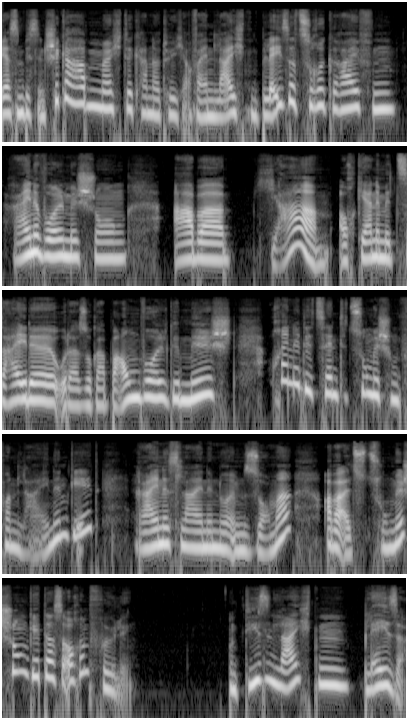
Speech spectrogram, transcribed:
Wer es ein bisschen schicker haben möchte, kann natürlich auf einen leichten Blazer zurückgreifen, reine Wollmischung, aber ja, auch gerne mit Seide oder sogar Baumwoll gemischt. Auch eine dezente Zumischung von Leinen geht. Reines Leinen nur im Sommer, aber als Zumischung geht das auch im Frühling. Und diesen leichten Blazer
